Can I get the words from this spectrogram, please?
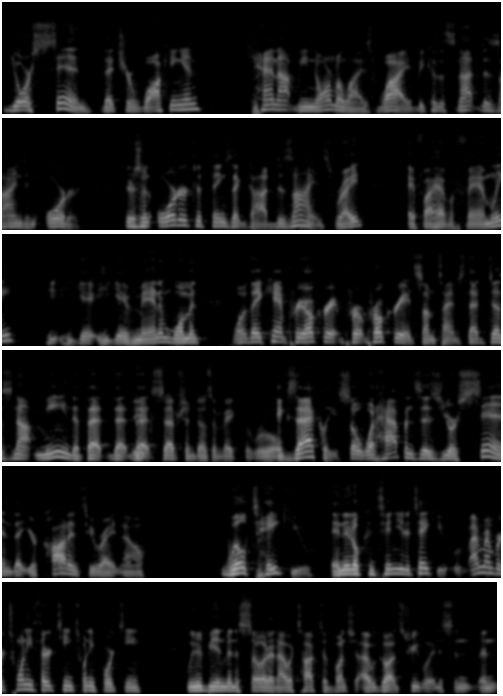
Your sin that you're walking in cannot be normalized. Why? Because it's not designed in order. There's an order to things that God designs, right? If I have a family, he, he gave he gave man and woman. Well, they can't procreate pro- procreate sometimes. That does not mean that that that the that exception doesn't make the rule Exactly. So what happens is your sin that you're caught into right now will take you and it'll continue to take you. I remember 2013, 2014, we would be in Minnesota and I would talk to a bunch of, I would go out and street witness and, and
